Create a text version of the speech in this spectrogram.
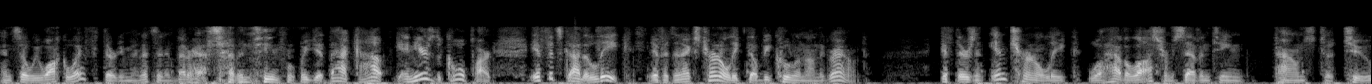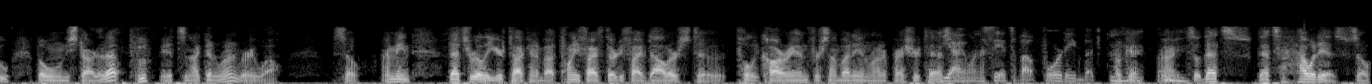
And so we walk away for 30 minutes, and it better have 17 when we get back out. And here's the cool part: if it's got a leak, if it's an external leak, there'll be coolant on the ground. If there's an internal leak, we'll have a loss from 17 pounds to two. But when we start it up, it's not going to run very well. So, I mean, that's really you're talking about 25, 35 dollars to pull a car in for somebody and run a pressure test. Yeah, I want to say it's about 40, but. Okay. mhm. All right. So that's that's how it is. So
